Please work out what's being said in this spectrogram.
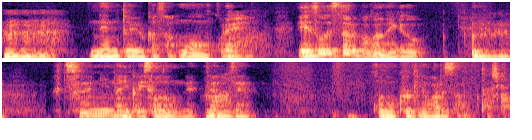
あ。うん。念というかさ、もうこれ、映像で伝わるかわかんないけど、うん。普通に何かいそうだもんね、全然。この空気の悪さ。確か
